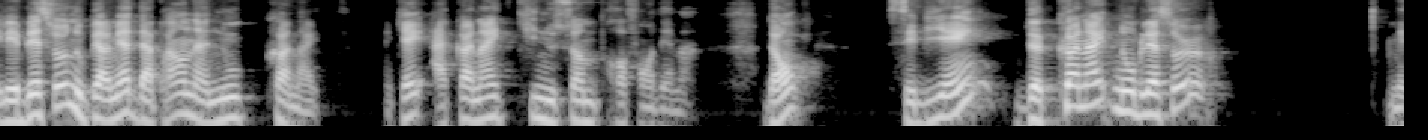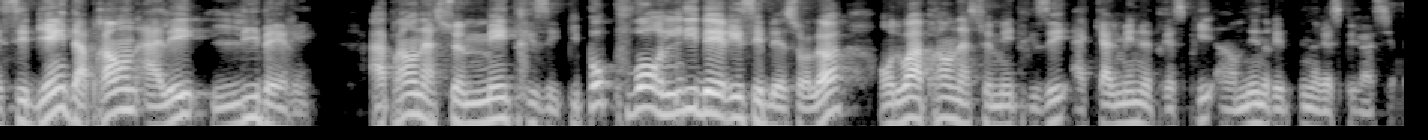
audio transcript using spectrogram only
et les blessures nous permettent d'apprendre à nous connaître, à connaître qui nous sommes profondément. Donc, c'est bien de connaître nos blessures, mais c'est bien d'apprendre à les libérer, apprendre à se maîtriser. Puis pour pouvoir libérer ces blessures-là, on doit apprendre à se maîtriser, à calmer notre esprit, à emmener une respiration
